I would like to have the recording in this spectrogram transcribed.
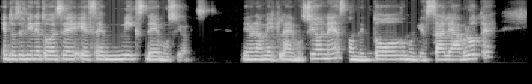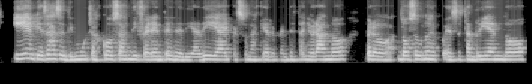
entonces viene todo ese, ese mix de emociones. Viene una mezcla de emociones donde todo como que sale a brote y empiezas a sentir muchas cosas diferentes de día a día. Hay personas que de repente están llorando, pero dos segundos después se están riendo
